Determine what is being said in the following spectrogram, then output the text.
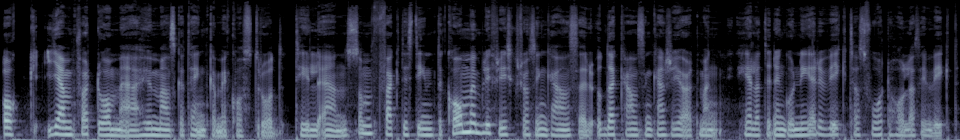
och jämfört då med hur man ska tänka med kostråd till en som faktiskt inte kommer bli frisk från sin cancer och där cancern kanske gör att man hela tiden går ner i vikt, har svårt att hålla sin vikt.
